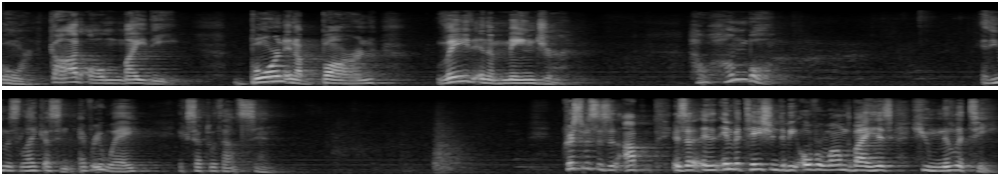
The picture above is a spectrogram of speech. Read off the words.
Born. God Almighty. Born in a barn, laid in a manger. How humble. And he was like us in every way except without sin. Christmas is an, op- is a, an invitation to be overwhelmed by his humility.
